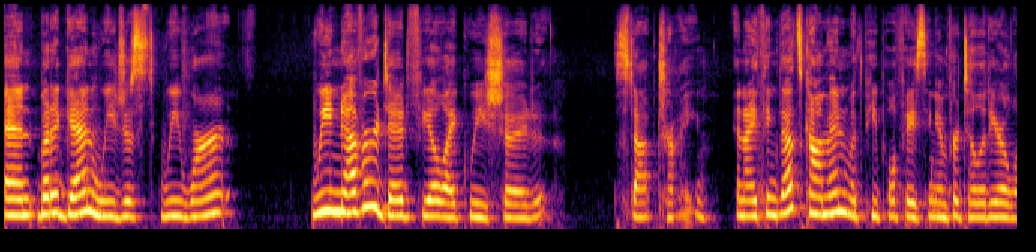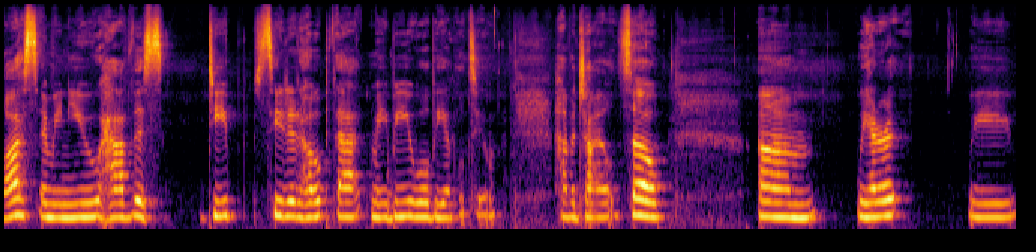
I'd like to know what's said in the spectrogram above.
And, but again, we just, we weren't, we never did feel like we should stop trying. And I think that's common with people facing infertility or loss. I mean, you have this deep seated hope that maybe you will be able to have a child. So, um, we had our, we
